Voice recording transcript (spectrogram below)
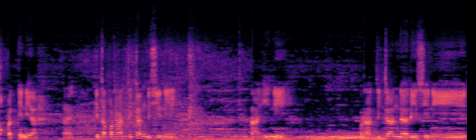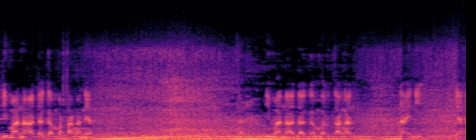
Tokped ini ya. Nah, kita perhatikan di sini. Nah ini perhatikan dari sini di mana ada gambar tangan ya. Nah di mana ada gambar tangan. Nah ini ya.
